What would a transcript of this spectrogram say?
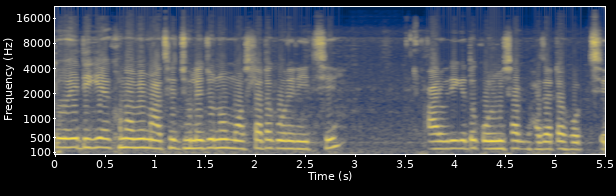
তো এদিকে এখন আমি মাছের ঝোলের জন্য মশলাটা করে নিচ্ছি। আর ওদিকে তো কলমি শাক ভাজাটা হচ্ছে।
